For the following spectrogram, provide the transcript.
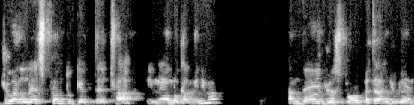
you are less prone to get uh, trapped in a local minima, and then you explore better and you learn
